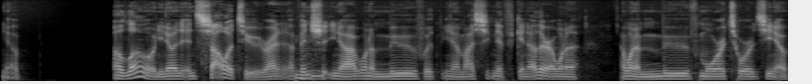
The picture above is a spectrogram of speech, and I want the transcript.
you know, alone, you know, in, in solitude, right? Eventually, you know, I want to move with you know my significant other. I want to I want to move more towards you know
